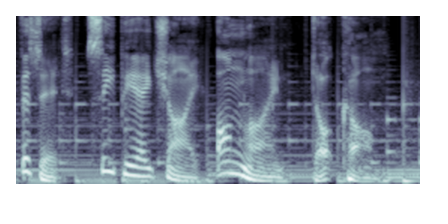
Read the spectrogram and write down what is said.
visit cphionline.com.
